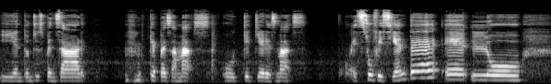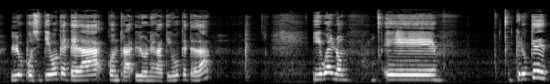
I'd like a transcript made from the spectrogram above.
y entonces pensar qué pesa más o qué quieres más es suficiente eh, lo, positivo que te da contra lo negativo que te da. Y bueno, eh, creo que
